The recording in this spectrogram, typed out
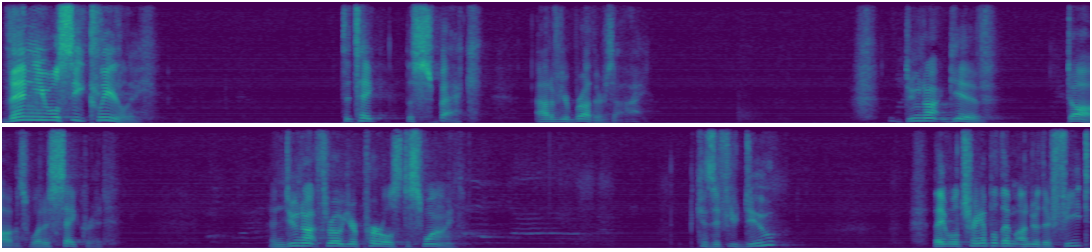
Then you will see clearly to take the speck out of your brother's eye. Do not give dogs what is sacred, and do not throw your pearls to swine. Because if you do, they will trample them under their feet,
